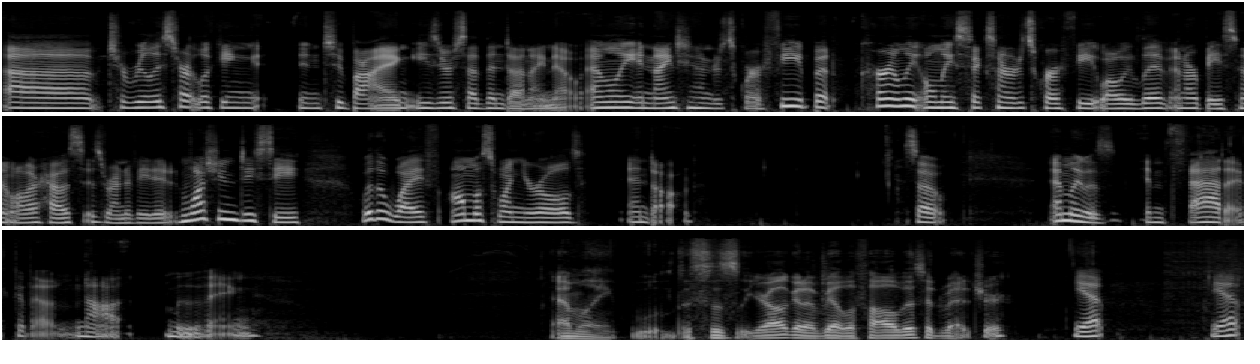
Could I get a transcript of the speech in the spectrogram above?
uh, to really start looking into buying. Easier said than done, I know. Emily in 1900 square feet, but currently only 600 square feet while we live in our basement while our house is renovated in Washington, D.C., with a wife, almost one year old, and dog. So Emily was emphatic about not moving. Emily, this is you're all gonna be able to follow this adventure. Yep. Yep.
